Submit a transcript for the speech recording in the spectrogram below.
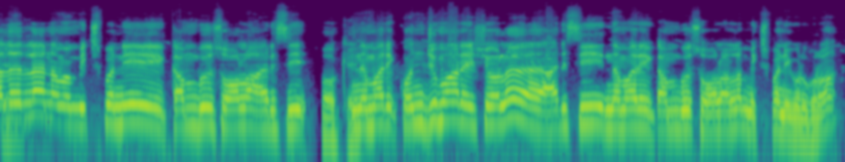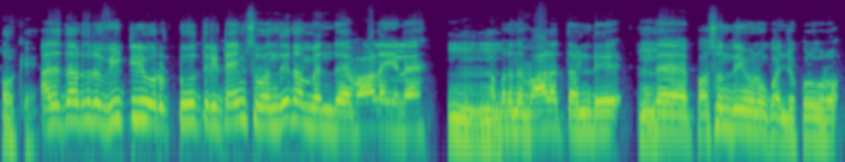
அதெல்லாம் நம்ம மிக்ஸ் பண்ணி கம்பு சோளம் அரிசி இந்த மாதிரி கொஞ்சமா ரேஷியோல அரிசி இந்த மாதிரி கம்பு சோளம் எல்லாம் மிக்ஸ் பண்ணி கொடுக்குறோம். ஓகே அதை தவிர்த்து வீக்லி ஒரு டூ த்ரீ டைம்ஸ் வந்து நம்ம இந்த வாழை இலை அப்புறம் இந்த வாழைத்தண்டு இந்த பசுந்தீவனம் கொஞ்சம் கொடுக்குறோம்.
